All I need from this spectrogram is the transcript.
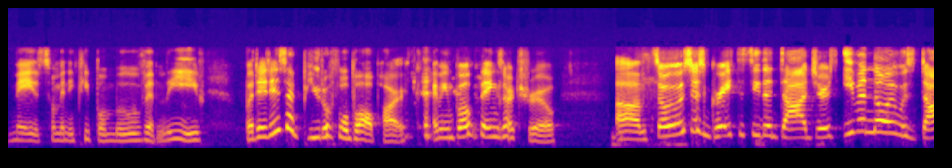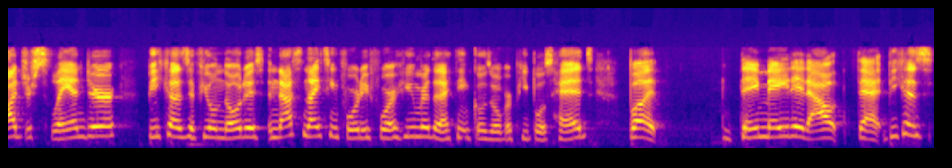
made so many people move and leave, but it is a beautiful ballpark. I mean, both things are true. Um, so it was just great to see the Dodgers, even though it was Dodger slander because if you'll notice, and that's 1944 humor that I think goes over people's heads, but they made it out that because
